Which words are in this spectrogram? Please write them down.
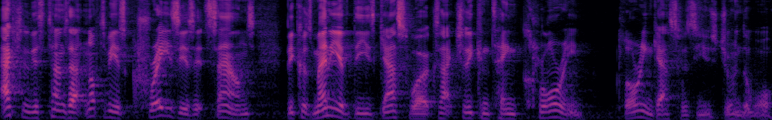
Actually, this turns out not to be as crazy as it sounds, because many of these gasworks actually contain chlorine. Chlorine gas was used during the war,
